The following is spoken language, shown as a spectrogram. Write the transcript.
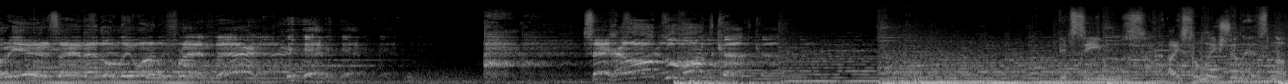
For years I have had only one friend, eh? Say hello to vodka! It seems isolation has not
